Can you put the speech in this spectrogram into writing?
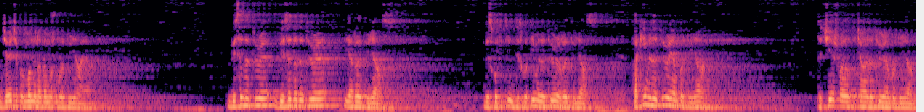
gjëja që përmendin ata më shumë është dynjaja. Bisedat e tyre, bisedat e tyre janë rreth dynjas. Diskutimet, diskutimet e tyre rreth dynjas. Takimet e tyre janë për dynjan. Të qeshurat dhe të qarat e tyre janë për dynjan.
